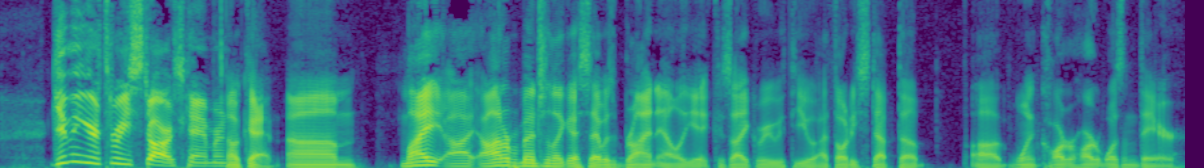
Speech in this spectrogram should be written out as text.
Give me your three stars, Cameron. Okay. Um, my uh, honorable mention, like I said, was Brian Elliott because I agree with you. I thought he stepped up uh, when Carter Hart wasn't there,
